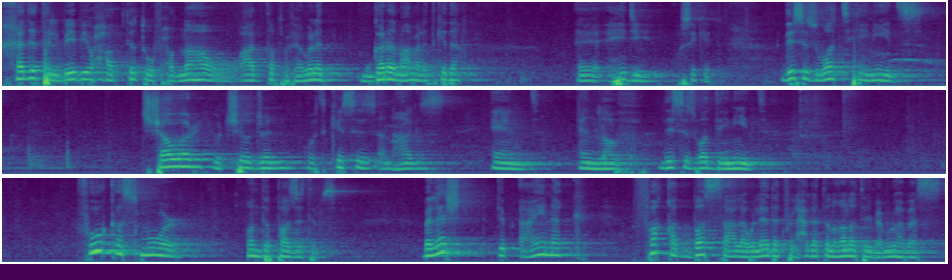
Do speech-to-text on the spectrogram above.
خدت ال baby وحطته في حضنها وقعدت تطبطب فيها الولد مجرد ما عملت كده هدي وسكت. This is what he needs. shower your children with kisses and hugs and and love this is what they need focus more on the positives بلاش تبقى عينك فقط بص على اولادك في الحاجات الغلط اللي بيعملوها بس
